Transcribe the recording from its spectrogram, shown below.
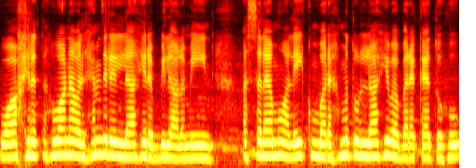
வாஹிர தஹ்வானா அலமதுல்லாஹி ரபில் ஆலமீன். அஸ்லாம் அலைக்கும் வரமத்துல்லாஹி வபரகாத்துஹூ.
